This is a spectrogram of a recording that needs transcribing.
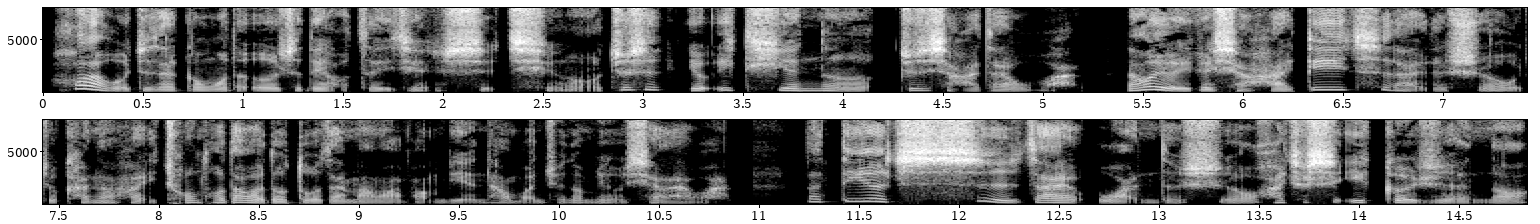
后来我就在跟我的儿子聊这一件事情哦，就是有一天呢，就是小孩在玩。然后有一个小孩第一次来的时候，我就看到他从头到尾都躲在妈妈旁边，他完全都没有下来玩。那第二次在玩的时候，他就是一个人哦，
